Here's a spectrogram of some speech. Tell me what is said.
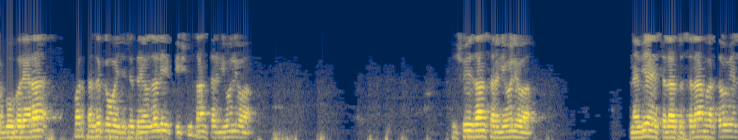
ابو هريره ورته ځکه وایي چې ته یو ځل پیشو ځان سره نیولې وه پیشو ځان سره نیولې وه نبی علیہ الصلوۃ والسلام ورته ویل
